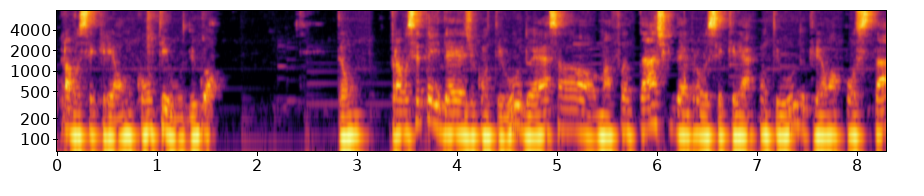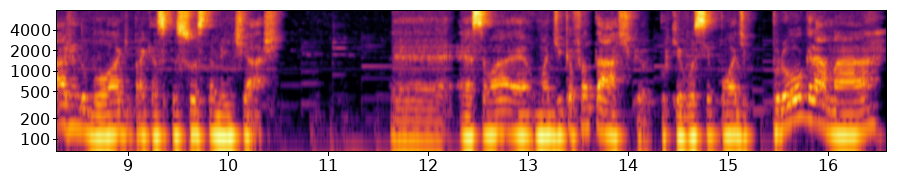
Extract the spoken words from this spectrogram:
para você criar um conteúdo igual. Então, para você ter ideias de conteúdo, essa é uma fantástica ideia para você criar conteúdo, criar uma postagem do blog para que as pessoas também te achem. É, essa é uma, é uma dica fantástica, porque você pode programar,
